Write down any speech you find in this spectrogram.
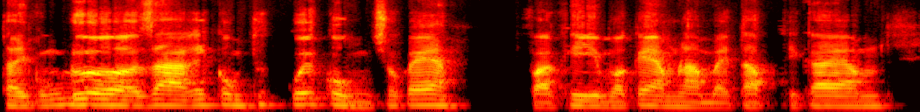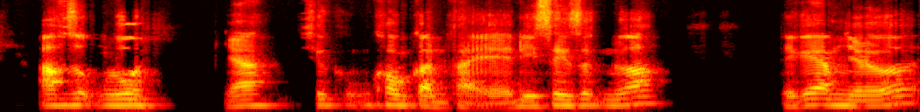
thầy cũng đưa ra cái công thức cuối cùng cho các em. Và khi mà các em làm bài tập thì các em áp dụng luôn nhá chứ cũng không cần phải đi xây dựng nữa. Thì các em nhớ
